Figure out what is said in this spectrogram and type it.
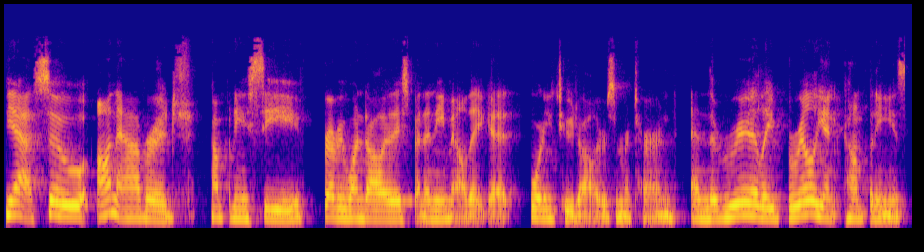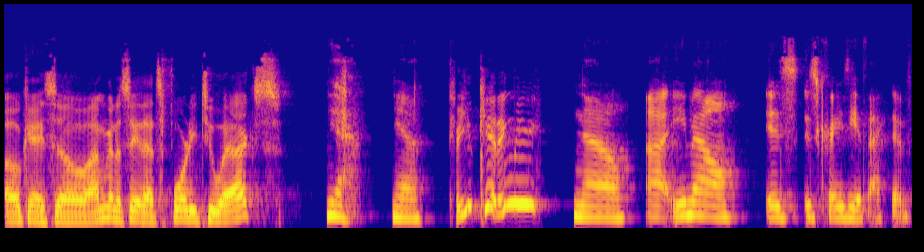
Yeah. So on average, companies see for every $1 they spend an email, they get $42 in return. And the really brilliant companies. Okay. So I'm going to say that's 42X. Yeah. Yeah. Are you kidding me? No. Uh, email is, is crazy effective.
